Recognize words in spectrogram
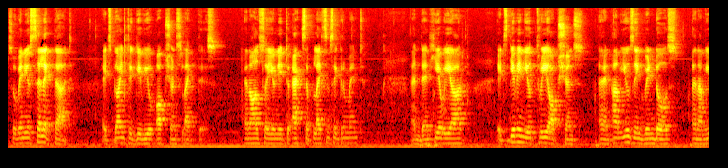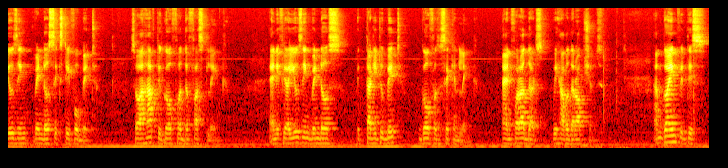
So when you select that, it's going to give you options like this. And also you need to accept license agreement. And then here we are, it's giving you three options and I'm using Windows and I'm using Windows 64-bit. So I have to go for the first link. And if you are using Windows 32-bit, go for the second link. And for others, we have other options. I'm going with this,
